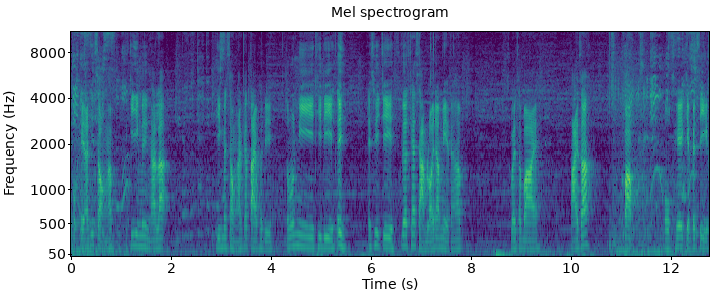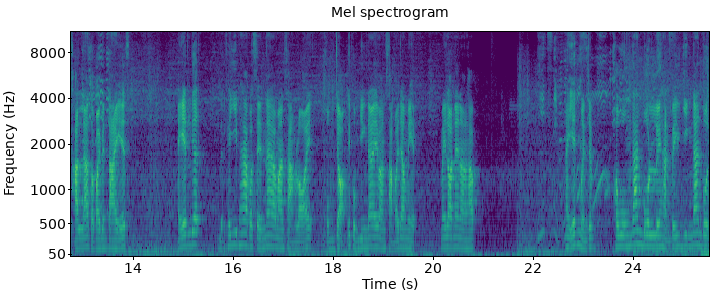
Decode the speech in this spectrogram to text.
โอเคนัดที่2ครับกี้ยิงไปหนึ่งนัดละ ยิงไป2นัดก็ตายพอดี ตรงนู้นมี TD เอ้ย SPG เลือดแค่ 300 ดาเมจนะครับ สบายสบายๆตายซะ ปรับ โอเค เก็บไป 4 คันแล้วต่อไปเป็นตาย S IS เอสเลือดเหลือแค่ 25%หน้าประมาณ 300 ผมเจาะไอ้ยผมยิงได้ประมาณ 300 ดาเมจ ไม่รอดแน่นอนครับ IS เหมือนจะพะวงด้านบนเลยหันไปยิงด้านบน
